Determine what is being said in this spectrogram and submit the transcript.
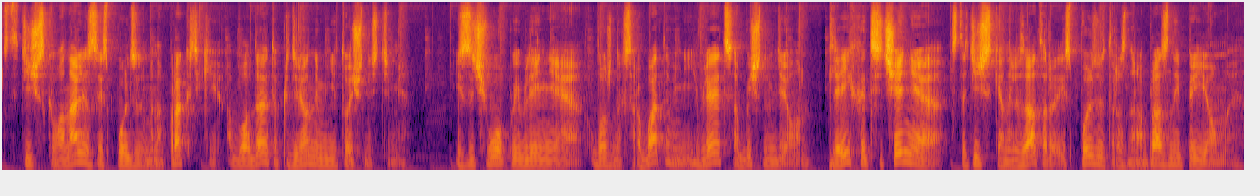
статического анализа, используемые на практике, обладают определенными неточностями, из-за чего появление ложных срабатываний является обычным делом. Для их отсечения статический анализатор использует разнообразные приемы,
